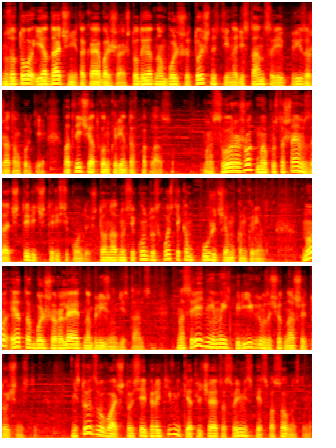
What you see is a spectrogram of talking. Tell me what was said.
но зато и отдача не такая большая, что дает нам больше точности на дистанции при зажатом курке, в отличие от конкурентов по классу. Свой рожок мы опустошаем за 4-4 секунды, что на одну секунду с хвостиком хуже, чем у конкурентов. Но это больше роляет на ближней дистанции. На средней мы их переигрываем за счет нашей точности. Не стоит забывать, что все оперативники отличаются своими спецспособностями.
